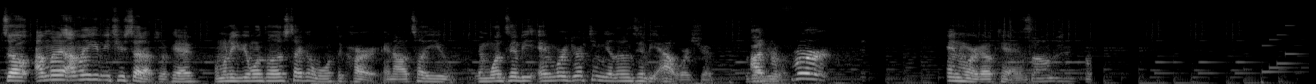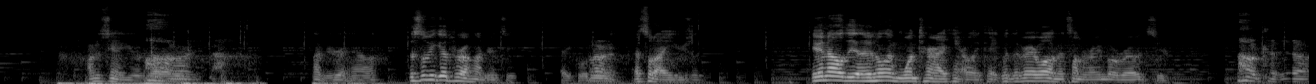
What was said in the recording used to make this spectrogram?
So I'm gonna I'm gonna give you two setups, okay? I'm gonna give you one with the motorcycle and one with the cart, and I'll tell you. And one's gonna be inward drifting, the other one's gonna be outward drifting. I Whichever you want. prefer. inward. Okay, So I'm just gonna. I'm just gonna go. Alright. hundred right now. This will be good for a hundred too. Like we'll do. Alright. That's what I usually. Even though the, there's only one turn I can't really take with it very well, and it's on Rainbow Road. So Okay, yeah.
